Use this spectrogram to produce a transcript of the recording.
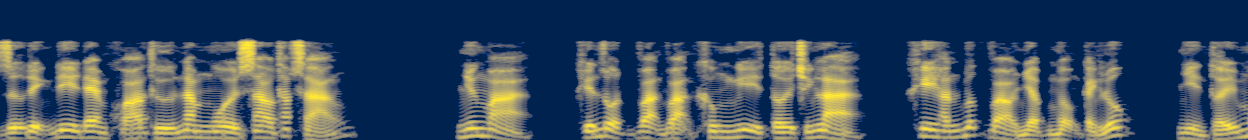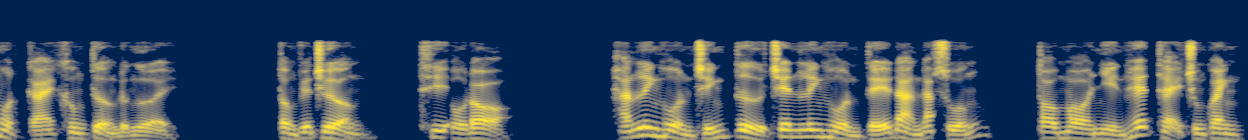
dự định đi đem khóa thứ năm ngôi sao thắp sáng. Nhưng mà, khiến ruột vạn vạn không nghĩ tới chính là, khi hắn bước vào nhập mộng cảnh lúc, nhìn thấy một cái không tưởng được người. Tổng viện trưởng thi ổ đỏ hắn linh hồn chính từ trên linh hồn tế đàn đáp xuống, tò mò nhìn hết thẻ chung quanh,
